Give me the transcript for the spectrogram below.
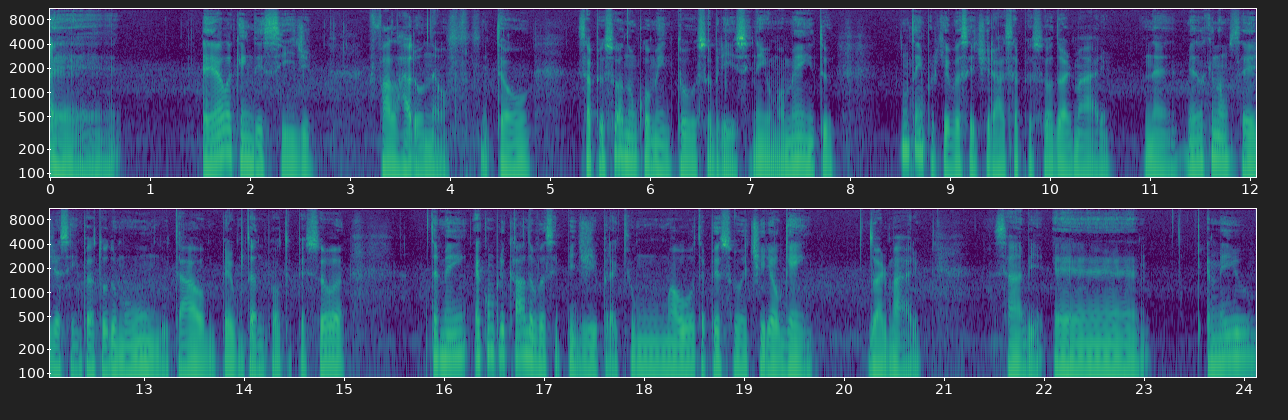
é, é ela quem decide falar ou não. Então, se a pessoa não comentou sobre isso em nenhum momento, não tem por que você tirar essa pessoa do armário, né? Mesmo que não seja assim para todo mundo e tal, perguntando para outra pessoa, também é complicado você pedir para que uma outra pessoa tire alguém do armário, sabe? É, é meio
